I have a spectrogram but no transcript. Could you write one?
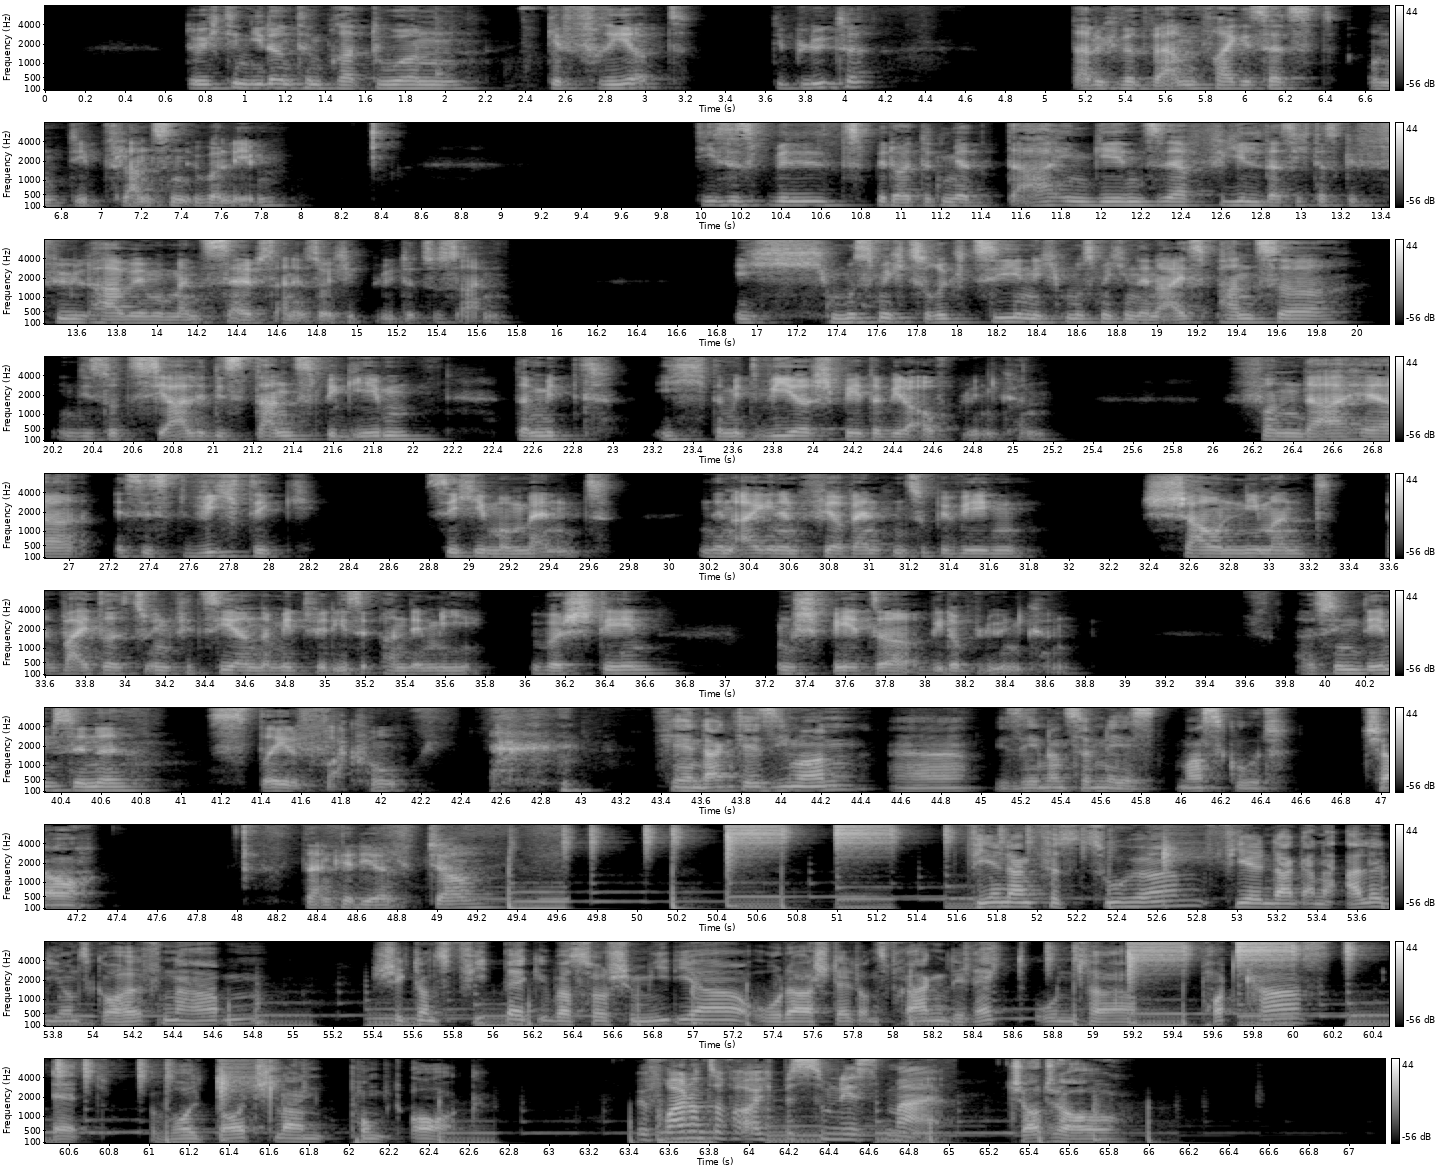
Durch die niederen Temperaturen gefriert die Blüte, dadurch wird Wärme freigesetzt und die Pflanzen überleben. Dieses Bild bedeutet mir dahingehend sehr viel, dass ich das Gefühl habe, im Moment selbst eine solche Blüte zu sein. ich muss mich zurückziehen, ich muss mich in den Eispanzer, in die soziale Distanz begeben, damit ich, damit wir später wieder aufblühen können. Von daher, es ist wichtig, sich im Moment in den eigenen vier Wänden zu bewegen, schauen, niemand weiteres zu infizieren, damit wir diese Pandemie überstehen und später wieder blühen können. Also in dem Sinne, stay the fuck home. Vielen Dank dir, Simon. Äh, wir sehen uns demnächst. Mach's gut. Ciao. Danke dir. Ciao. Vielen Dank fürs Zuhören. Vielen Dank an alle, die uns geholfen haben. Schickt uns Feedback über Social Media oder stellt uns Fragen direkt unter podcast@voltdeutschland.org. Wir freuen uns auf euch. Bis zum nächsten Mal. Ciao, ciao.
